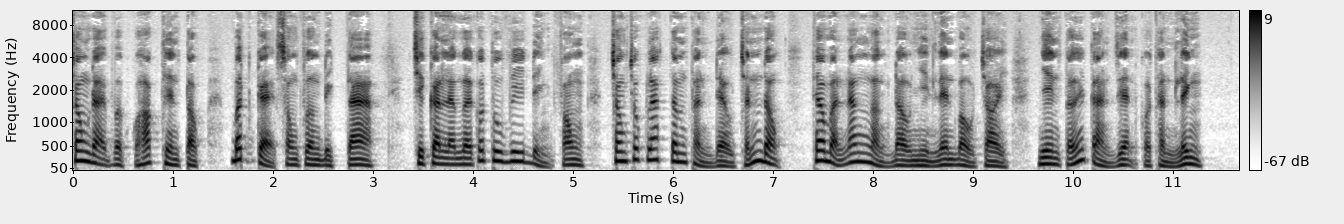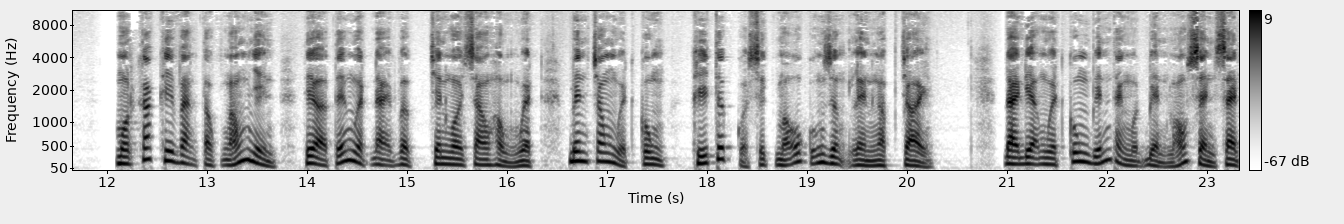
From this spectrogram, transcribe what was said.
trong đại vực của Hắc Thiên Tộc, bất kể song phương địch ta, chỉ cần là người có tu vi đỉnh phong, trong chốc lát tâm thần đều chấn động, theo bản năng ngẩng đầu nhìn lên bầu trời, nhìn tới tản diện của thần linh. Một khắc khi vạn tộc ngóng nhìn, thì ở tế nguyệt đại vực, trên ngôi sao hồng nguyệt, bên trong nguyệt cung, khí tức của xích mẫu cũng dựng lên ngập trời. Đại địa nguyệt cung biến thành một biển máu sền sệt.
